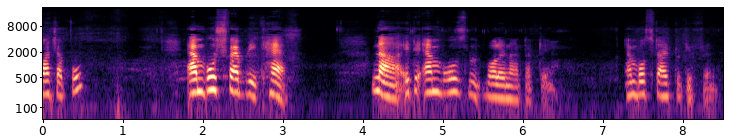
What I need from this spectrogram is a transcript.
মাচ আপু। অ্যাম্বুশ ফ্যাব্রিক হ্যাঁ। না, এটা অ্যাম্বোজ বলে না এটাকে। অ্যাম্বোসটা একটু ডিফারেন্ট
